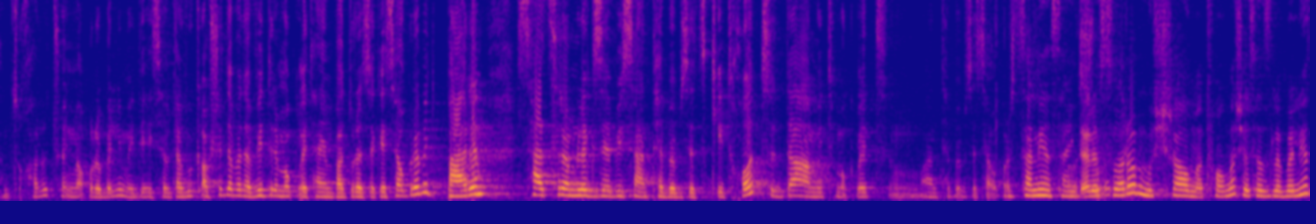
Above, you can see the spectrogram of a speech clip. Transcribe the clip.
სამწუხაროდ ჩვენი მაყურებელი მედია ისევ დაგვიკავშირდება და ვიდრე მოკლედ აი ამ ბადურაზე გესაუბრებით, ბარემ საცრემლე გზების ანთებებზეც კითხოთ და ამით მოკლედ ანთებებზე საუბარს. ძალიან საინტერესოა, რომ მშრალმა თვალმა შესაძლებელია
